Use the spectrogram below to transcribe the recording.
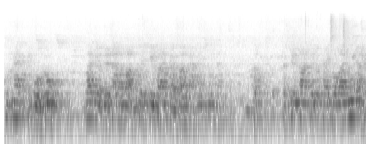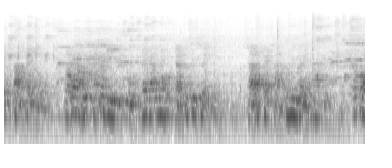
คุณแม่ก็เป็นห่วงลูกว่าเดี๋ยวเดินทางลำบากก็จะซื้อบ้านแถวบางนาให้ช่วงนั้นก็จะซื้อบ้านซื้อรถให้เพราะว่าลูกอยากให้ตามใจหนูพอได้มาลูกก็ดีอยู่ระยะแรกจากที่เฉยๆสาระแก่นสารก็ไม่มีอะไรมากแล้วพอ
